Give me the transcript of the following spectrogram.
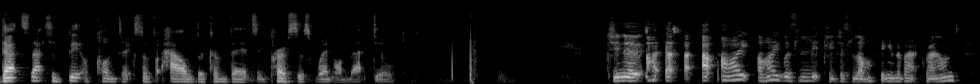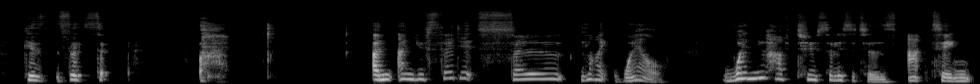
that's that's a bit of context of how the conveyancing process went on that deal. Do you know? I I I, I was literally just laughing in the background because so, so and and you've said it so like well. When you have two solicitors acting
